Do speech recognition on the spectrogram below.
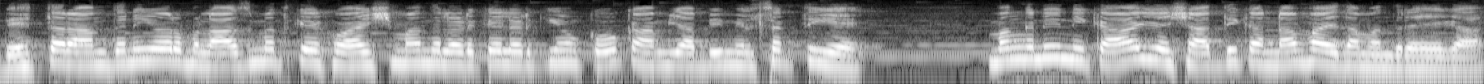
बेहतर आमदनी और मुलाजमत के ख्वाहिशमंद लड़के लड़कियों को कामयाबी मिल सकती है। मंगनी निकाह या शादी करना फ़ायदा मंद रहेगा।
